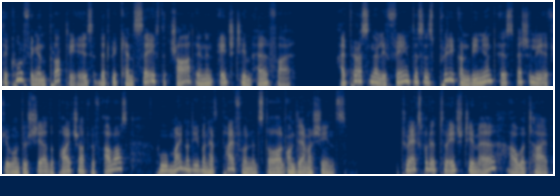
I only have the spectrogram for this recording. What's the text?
The cool thing in Plotly is that we can save the chart in an HTML file. I personally think this is pretty convenient, especially if you want to share the pie chart with others who might not even have Python installed on their machines. To export it to HTML, I will type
